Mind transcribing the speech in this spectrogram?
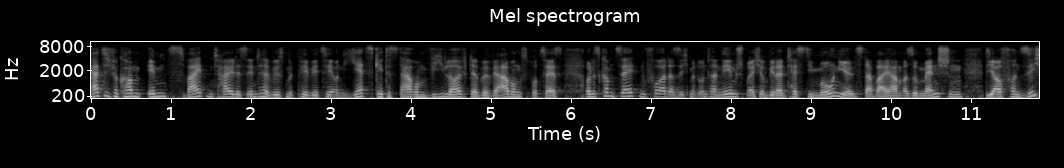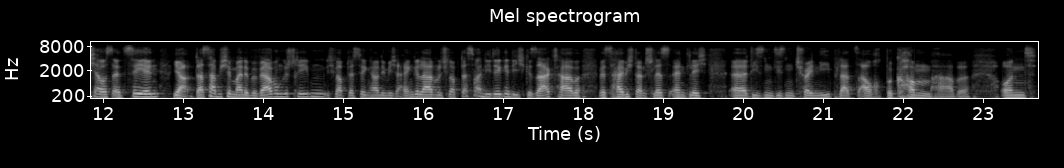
Herzlich willkommen im zweiten Teil des Interviews mit PwC und jetzt geht es darum, wie läuft der Bewerbungsprozess. Und es kommt selten vor, dass ich mit Unternehmen spreche und wir dann Testimonials dabei haben, also Menschen, die auch von sich aus erzählen, ja, das habe ich in meine Bewerbung geschrieben, ich glaube, deswegen haben die mich eingeladen und ich glaube, das waren die Dinge, die ich gesagt habe, weshalb ich dann schlussendlich äh, diesen, diesen Trainee-Platz auch bekommen habe. Und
